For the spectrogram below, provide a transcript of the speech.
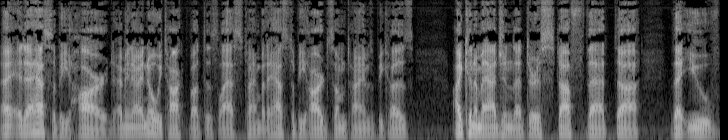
It has to be hard. I mean, I know we talked about this last time, but it has to be hard sometimes because I can imagine that there's stuff that uh, that you've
